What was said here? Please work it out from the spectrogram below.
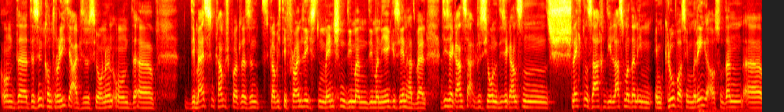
und das sind kontrollierte Aggressionen und äh, die meisten Kampfsportler sind, glaube ich, die freundlichsten Menschen, die man, die man je gesehen hat, weil diese ganze Aggression, diese ganzen schlechten Sachen, die lassen wir dann im, im Club aus, im Ring aus und dann äh,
